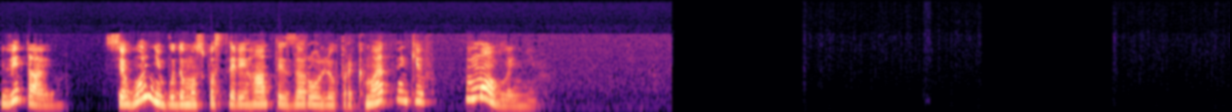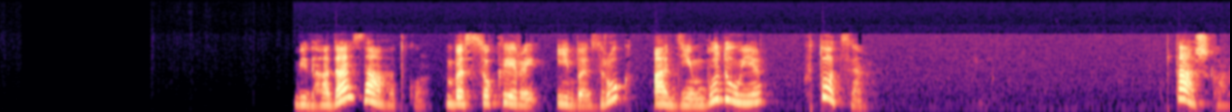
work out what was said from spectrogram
Вітаю! Сьогодні будемо спостерігати за роллю прикметників в мовленні. Відгадай загадку. Без сокири і без рук, а дім будує. Хто це? Пташка.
